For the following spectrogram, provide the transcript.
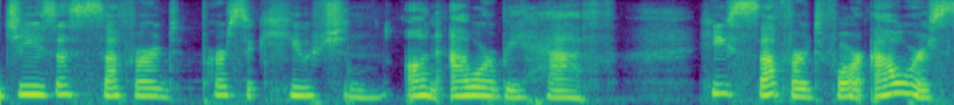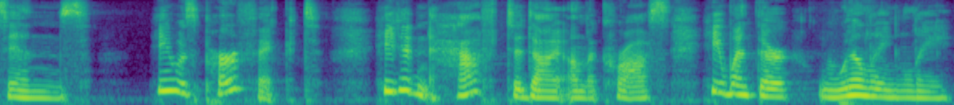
Jesus suffered persecution on our behalf. He suffered for our sins. He was perfect. He didn't have to die on the cross. He went there willingly,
